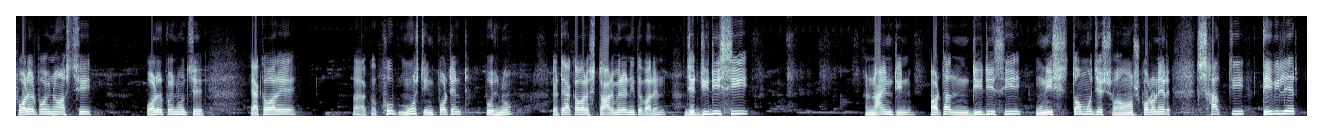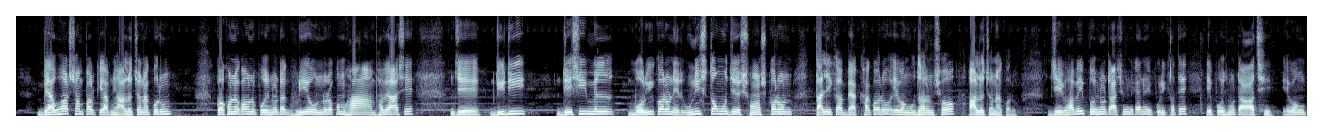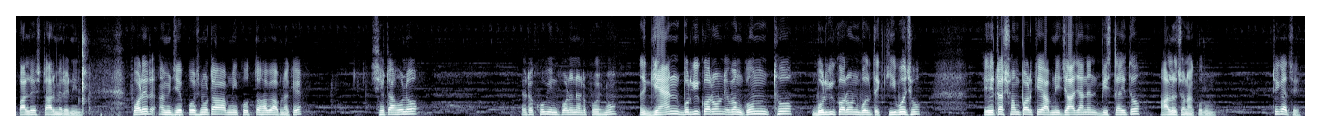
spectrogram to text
পরের প্রশ্ন আসছি। পরের প্রশ্ন হচ্ছে, একেবারে এক- খুব মোস্ট ইম্পর্ট্যান্ট প্রশ্ন। এটা একেবারে স্টার মেরে নিতে পারেন যে ডিডিসি নাইনটিন, অর্থাৎ ডিডিসি উনিশতম যে সংস্করণের সাতটি টেবিলের ব্যবহার সম্পর্কে আপনি আলোচনা করুন। কখনো কখনো প্রশ্নটা ঘুরিয়ে অন্যরকম ভাবে আসে যে ডিডি ডেসিমেল বর্গীকরণের উনিশতম যে সংস্করণ তালিকা ব্যাখ্যা করো এবং উদাহরণসহ আলোচনা করো। যেভাবেই প্রশ্নটা আসুক না কেন, এই পরীক্ষাতে এই প্রশ্নটা আছে এবং পারলে স্টার মেরে নিন। পরের, আমি যে প্রশ্নটা আপনি করতে হবে আপনাকে, সেটা হলো, এটা খুব ইম্পর্টেন্ট একটা প্রশ্ন জ্ঞান বর্গীকরণ এবং গ্রন্থ বর্গীকরণ বলতে কী বোঝো? এটা সম্পর্কে আপনি যা জানেন বিস্তারিত আলোচনা করুন। ঠিক আছে?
